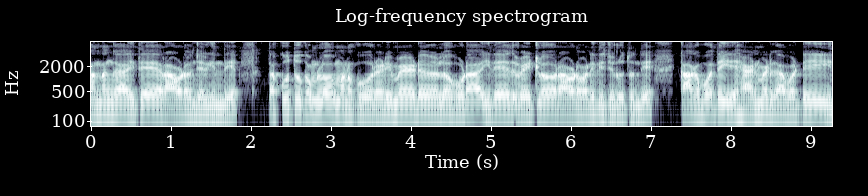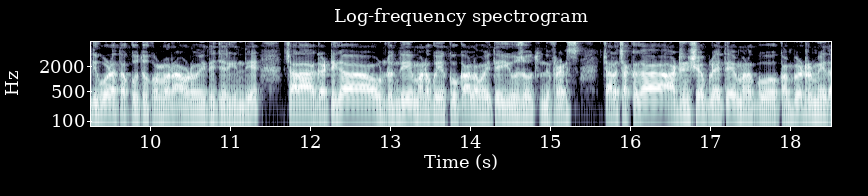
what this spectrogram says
మందంగా అయితే రావడం జరిగింది. తక్కువ తూకంలో మనకు రెడీమేడ్లో కూడా ఇదే వెయిట్లో రావడం అనేది జరుగుతుంది. కాకపోతే ఇది హ్యాండ్మేడ్ కాబట్టి ఇది కూడా తక్కువ తూకంలో రావడం అయితే జరిగింది. చాలా గట్టిగా ఉంటుంది. మనకు ఎక్కువ కాలం అయితే యూజ్ అవుతుంది ఫ్రెండ్స్. చాలా చక్కగా ఆర్టిన్ షేప్లో అయితే మనకు కంప్యూటర్ మీద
